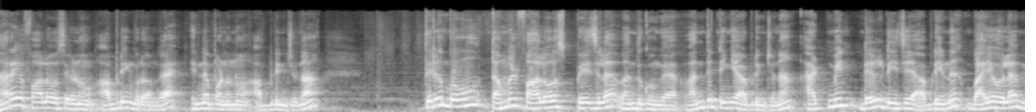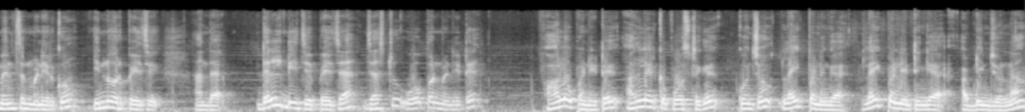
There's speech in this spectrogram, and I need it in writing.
நிறைய ஃபாலோவர்ஸ் வேணும் அப்படிங்கிறவங்க என்ன பண்ணணும் அப்படின்னு சொன்னால் திரும்பவும் தமிழ் ஃபாலோவர்ஸ் பேஜில் வந்துக்கோங்க. வந்துட்டீங்க அப்படின்னு சொன்னால் அட்மின் டெல் டிஜே அப்படின்னு பயோவில் மென்ஷன் பண்ணியிருக்கோம். இன்னொரு பேஜ் அந்த டெல் டிஜே பேஜை ஜஸ்ட்டு ஓப்பன் பண்ணிவிட்டு ஃபாலோ பண்ணிவிட்டு அதில் இருக்க போஸ்ட்டுக்கு கொஞ்சம் லைக் பண்ணுங்கள் லைக் பண்ணிட்டீங்க அப்படின்னு சொன்னால்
